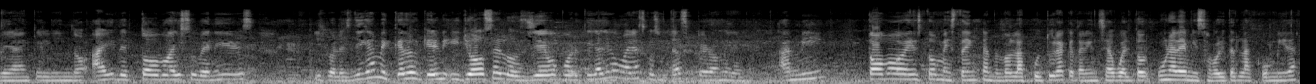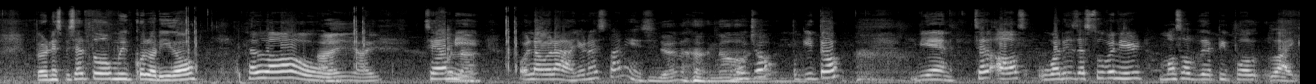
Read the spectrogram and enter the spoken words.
Vean qué lindo. Hay de todo, hay souvenirs. Híjoles, díganme qué es lo que quieren y yo se los llevo porque ya llevo varias cositas, pero miren, a mí todo esto me está encantando. La cultura que también se ha vuelto una de mis favoritas, la comida, pero en especial todo muy colorido. Hello. Hi, hi. Tell me. Hola, hola. You know Spanish? Yeah, no. ¿Mucho? no. ¿Poquito? Bien. Tell us what is the souvenir most of the people like.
